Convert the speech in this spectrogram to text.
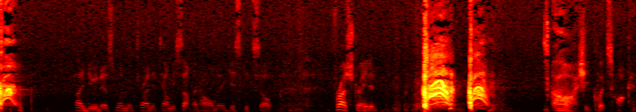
I do this when they're trying to tell me something at home, and they just get so frustrated. oh, I should quit smoking.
